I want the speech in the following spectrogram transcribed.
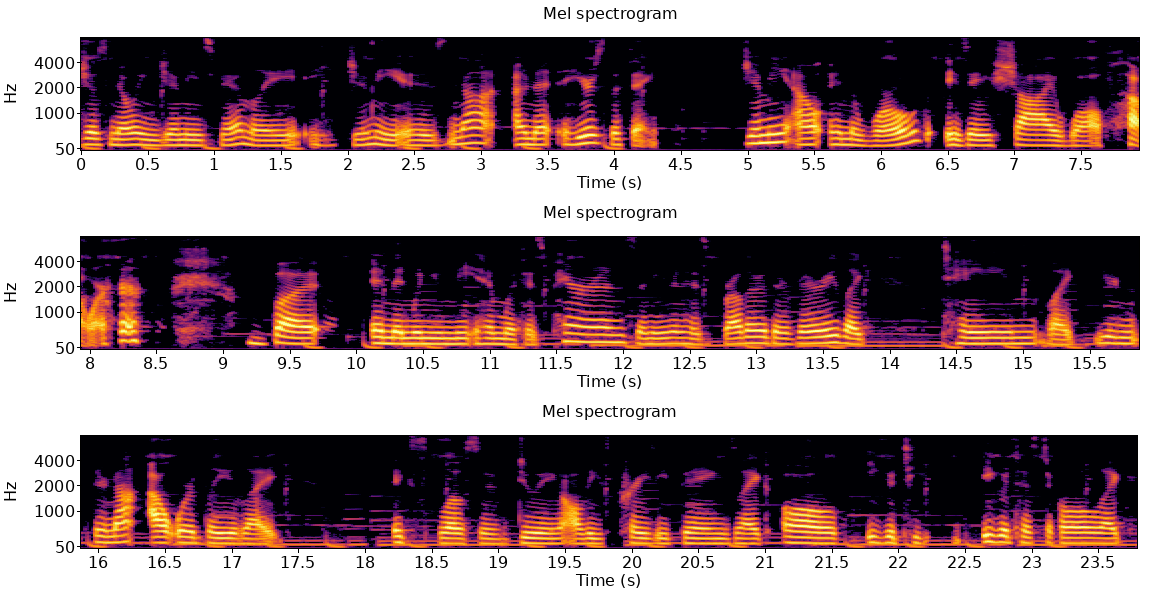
just knowing Jimmy's family, Jimmy is not. And here's the thing Jimmy out in the world is a shy wallflower. but, and then when you meet him with his parents and even his brother, they're very like tame. Like, you're, they're not outwardly like explosive, doing all these crazy things, like, all egoti- egotistical, like,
